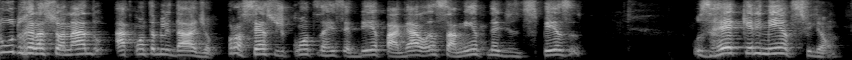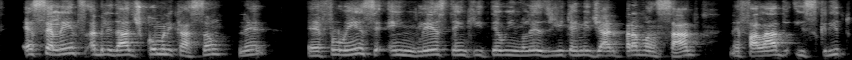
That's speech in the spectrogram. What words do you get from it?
tudo relacionado à contabilidade, ó, processo de contas a receber, a pagar, lançamento né, de despesa, os requerimentos, filhão, excelentes habilidades de comunicação, né, é, fluência em inglês, tem que ter o inglês de intermediário para avançado, né, falado e escrito,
